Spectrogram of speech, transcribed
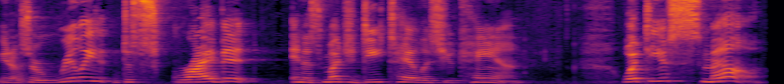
You know, so really describe it in as much detail as you can. What do you smell?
